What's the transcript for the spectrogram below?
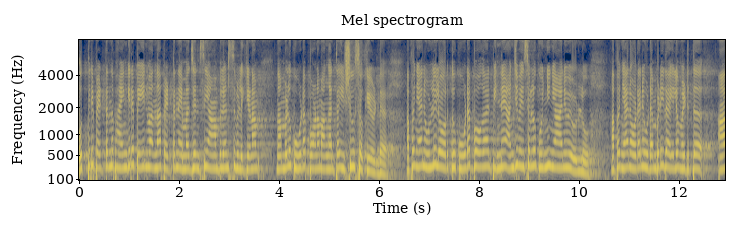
ഒത്തിരി പെട്ടെന്ന് ഭയങ്കര പെയിൻ വന്നാൽ പെട്ടെന്ന് എമർജൻസി ആംബുലൻസ് വിളിക്കണം നമ്മൾ കൂടെ പോകണം അങ്ങനത്തെ ഇഷ്യൂസൊക്കെ ഉണ്ട് അപ്പം ഞാൻ ഉള്ളിലോർത്തു കൂടെ പോകാൻ പിന്നെ അഞ്ച് വയസ്സുള്ള കുഞ്ഞു ഞാനുമേ ഉള്ളൂ. അപ്പം ഞാൻ ഉടനെ ഉടമ്പടി തൈലം എടുത്ത് ആ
